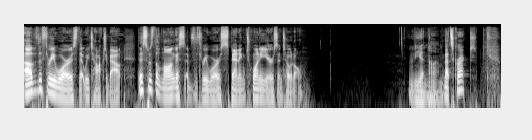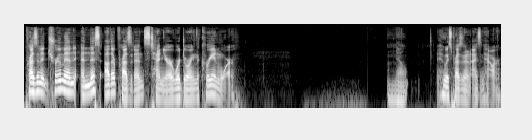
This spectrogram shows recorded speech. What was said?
of the three wars that we talked about, this was the longest of the three wars, spanning 20 years in total. Vietnam. That's correct. President Truman and this other president's tenure were during the Korean War. No. Who is President Eisenhower?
